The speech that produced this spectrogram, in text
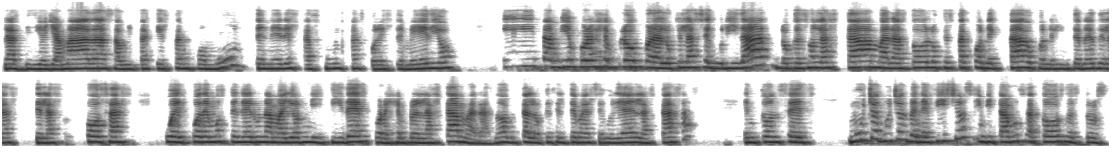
las videollamadas, ahorita que es tan común tener estas juntas por este medio. Y también, por ejemplo, para lo que es la seguridad, lo que son las cámaras, todo lo que está conectado con el Internet de las, de las cosas, pues podemos tener una mayor nitidez, por ejemplo, en las cámaras, ¿no? Ahorita lo que es el tema de seguridad en las casas. Entonces, muchos, muchos beneficios. Invitamos a todos nuestros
